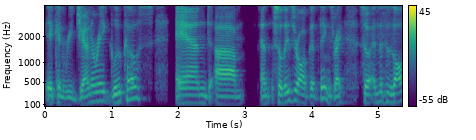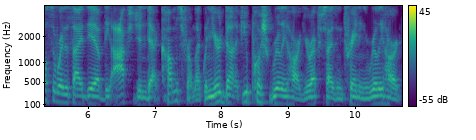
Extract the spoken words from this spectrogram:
it can regenerate glucose, and um, and so these are all good things, right? So, and this is also where this idea of the oxygen debt comes from. Like when you're done, if you push really hard, you're exercising, training really hard,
